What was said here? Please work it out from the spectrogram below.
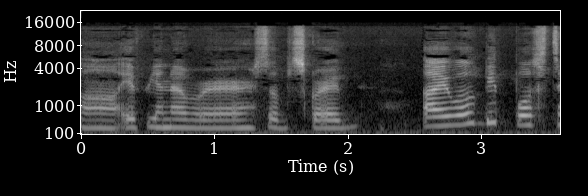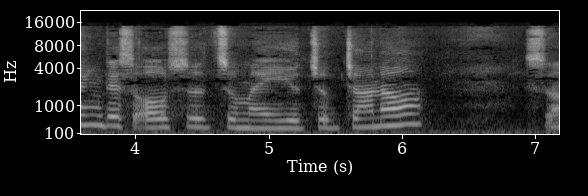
uh, if you never subscribe I will be posting this also to my YouTube channel so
